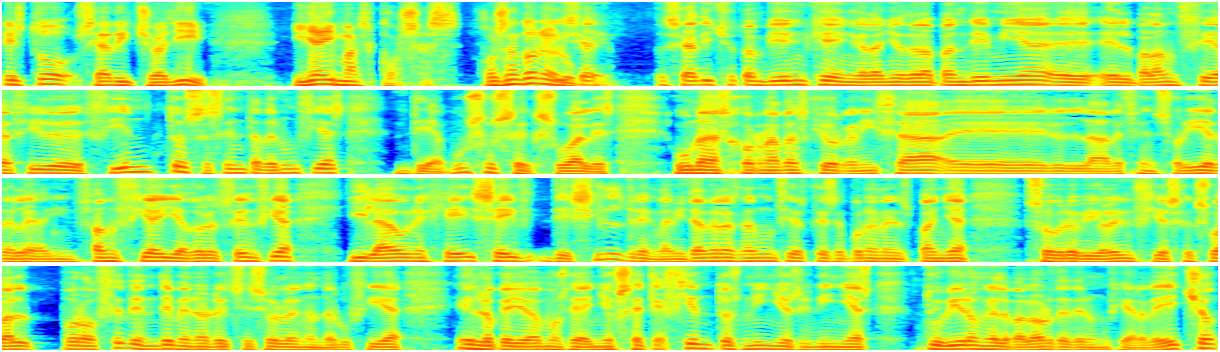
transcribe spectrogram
Esto se ha dicho allí y hay más cosas. José Antonio Luque. Se ha dicho también que en el año de la pandemia eh, el balance ha sido de 160 denuncias de abusos sexuales. Unas jornadas que organiza eh, la Defensoría de la Infancia y Adolescencia y la ONG Save the Children. La mitad de las denuncias que se ponen en España sobre violencia sexual proceden de menores y solo en Andalucía, en lo que llevamos de año, 700 niños y niñas tuvieron el valor de denunciar. De hecho,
